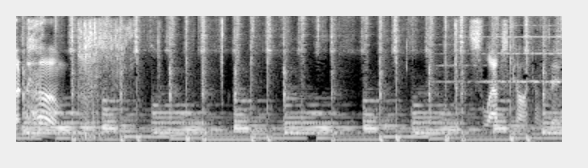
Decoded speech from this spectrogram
Slaps cock on face.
